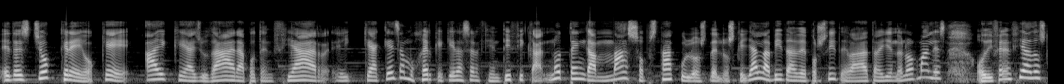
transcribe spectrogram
Entonces yo creo que hay que ayudar a potenciar y que aquella mujer que quiera ser científica no tenga más obstáculos de los que ya la vida de por sí te va trayendo normales o diferenciados,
